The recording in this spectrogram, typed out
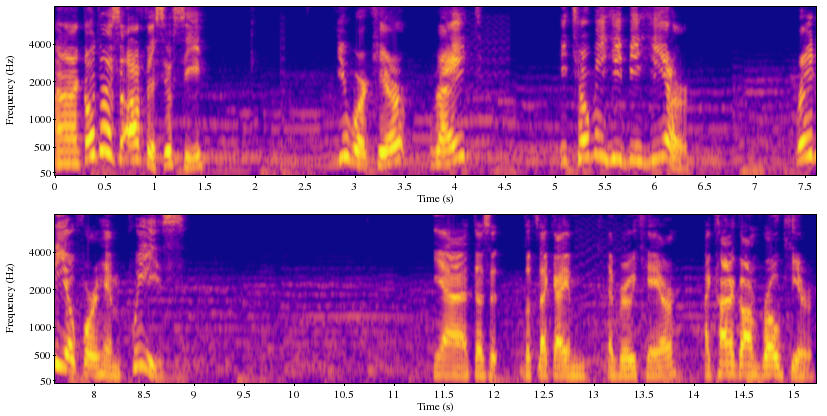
Uh, go to his office, you'll see. You work here, right? He told me he'd be here. Radio for him, please. Yeah, does it look like I'm, I really care? I kinda gone rogue here.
